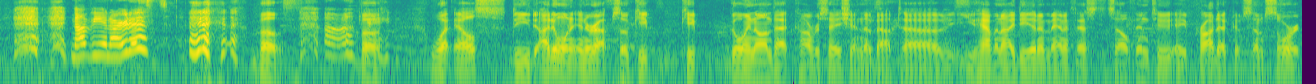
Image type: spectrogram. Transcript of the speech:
not be an artist both oh, okay. both what else do you do? i don't want to interrupt so keep keep going on that conversation about uh, you have an idea and it manifests itself into a product of some sort.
